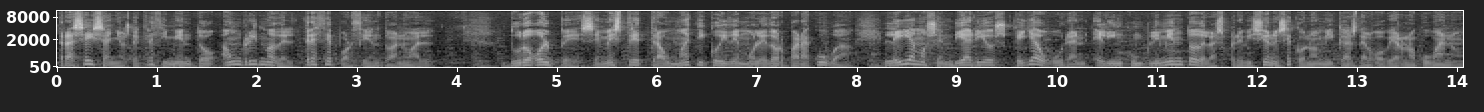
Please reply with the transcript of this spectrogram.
tras seis años de crecimiento a un ritmo del 13% anual. Duro golpe, semestre traumático y demoledor para Cuba. Leíamos en diarios que ya auguran el incumplimiento de las previsiones económicas del gobierno cubano.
